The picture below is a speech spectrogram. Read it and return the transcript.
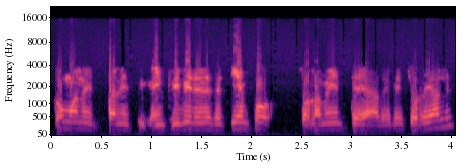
¿Cómo han para inscribir en ese tiempo solamente a derechos reales?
